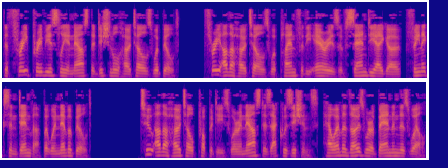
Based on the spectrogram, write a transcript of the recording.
The three previously announced additional hotels were built. Three other hotels were planned for the areas of San Diego, Phoenix and Denver but were never built. Two other hotel properties were announced as acquisitions, however those were abandoned as well.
